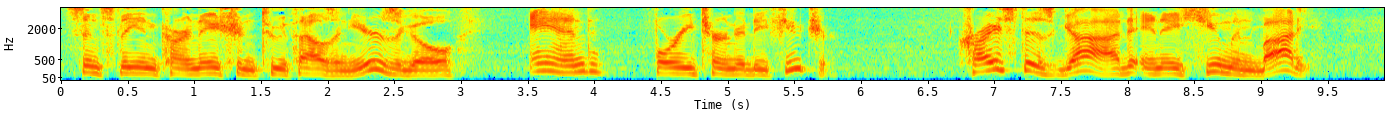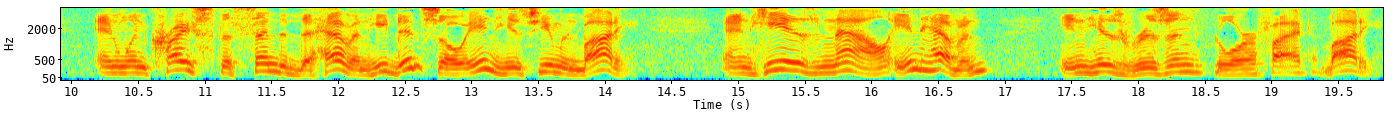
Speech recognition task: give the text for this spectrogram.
since the incarnation 2,000 years ago and for eternity future. Christ is God in a human body. And when Christ ascended to heaven, he did so in his human body. And he is now in heaven in his risen, glorified body.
